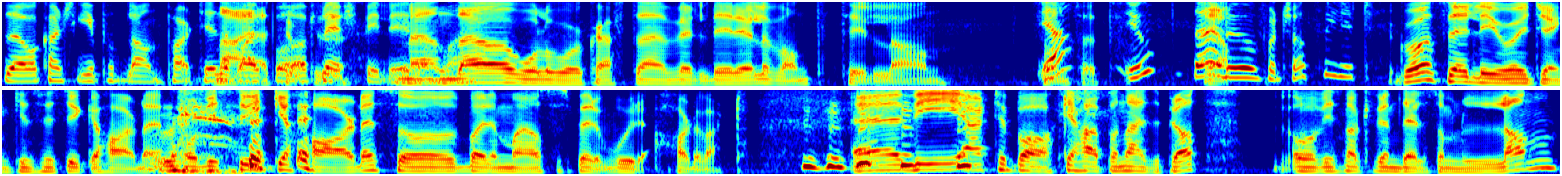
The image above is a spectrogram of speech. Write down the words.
det var kanskje ikke på et LAN-party, det Nei, var på det. flerspiller. Men det er Wall of Warcraft er veldig relevant til LAN. Sånn ja, sett. jo, det er Ja. du jo fortsatt, sikkert. Gå og se Leroy Jenkins hvis du ikke har det. Og hvis du ikke har det, så bare må jeg også spørre hvor har det vært. Eh, vi er tilbake her på Nerdeprat, og vi snakker fremdeles om land.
